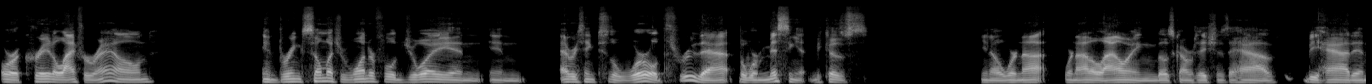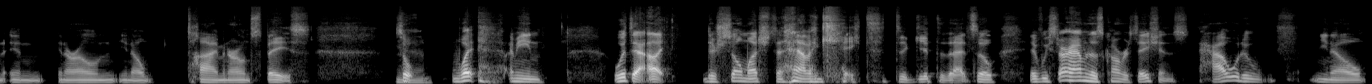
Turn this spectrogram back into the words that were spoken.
or create a life around and bring so much wonderful joy and and everything to the world through that but we're missing it because you know we're not we're not allowing those conversations to have be had in in in our own you know time in our own space so yeah. what i mean with that like there's so much to navigate to get to that. So if we start having those conversations, how would you, you know,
